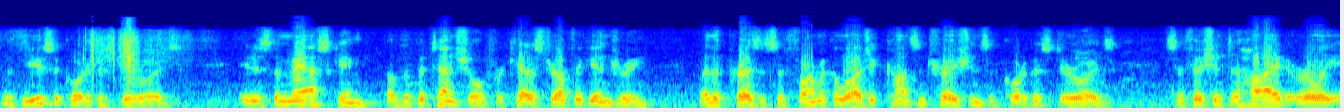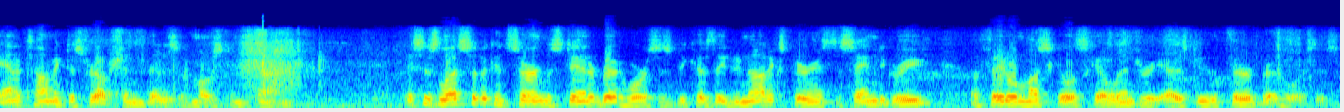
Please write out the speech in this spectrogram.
with the use of corticosteroids, it is the masking of the potential for catastrophic injury by the presence of pharmacologic concentrations of corticosteroids sufficient to hide early anatomic disruption that is of most concern. This is less of a concern with standardbred horses because they do not experience the same degree of fatal musculoskeletal injury as do the thoroughbred horses.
